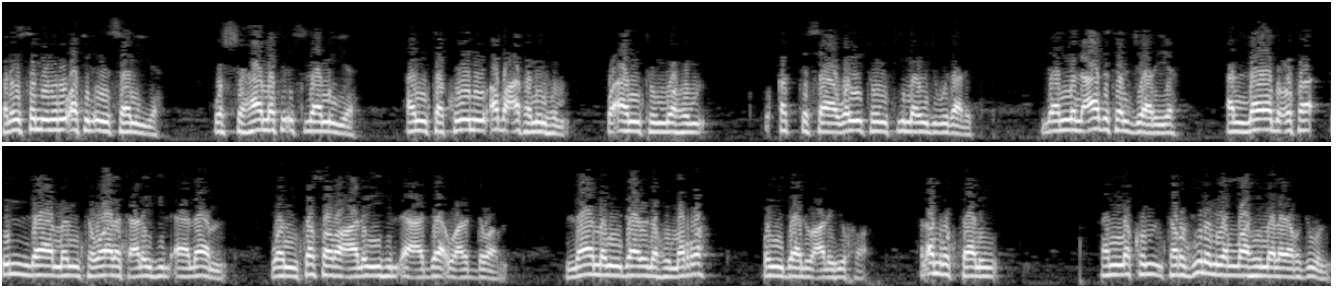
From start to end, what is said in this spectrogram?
فليس من مروءة الإنسانية والشهامة الإسلامية. أن تكونوا أضعف منهم وأنتم وهم قد تساويتم فيما يجب ذلك. لأن العادة الجارية أن لا يضعف إلا من توالت عليه الآلام وانتصر عليه الأعداء على الدوام. لا من يدال له مرة ويدال عليه أخرى. الأمر الثاني أنكم ترجون من الله ما لا يرجون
